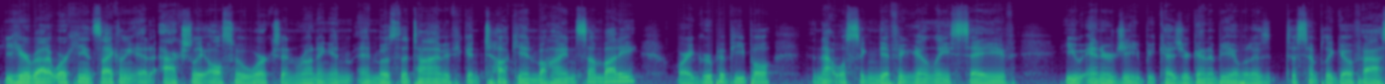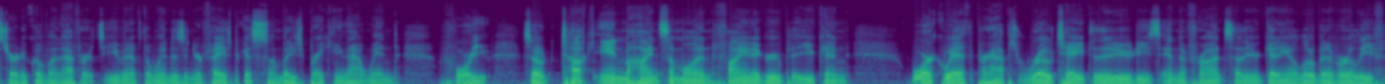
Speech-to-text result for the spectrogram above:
you hear about it working in cycling, it actually also works in running. And, and most of the time, if you can tuck in behind somebody or a group of people, then that will significantly save you energy because you're going to be able to, to simply go faster at equivalent efforts, even if the wind is in your face because somebody's breaking that wind for you. So tuck in behind someone, find a group that you can work with, perhaps rotate the duties in the front so that you're getting a little bit of a relief.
